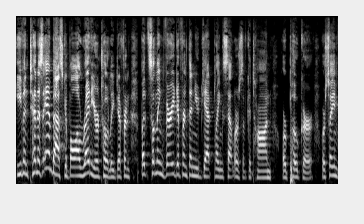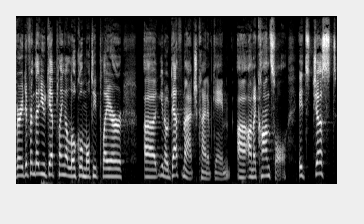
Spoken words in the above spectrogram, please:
even tennis and basketball already are totally different, but something very different than you'd get playing Settlers of Catan or poker, or something very different that you'd get playing a local multiplayer, uh, you know, deathmatch kind of game uh, on a console. It's just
